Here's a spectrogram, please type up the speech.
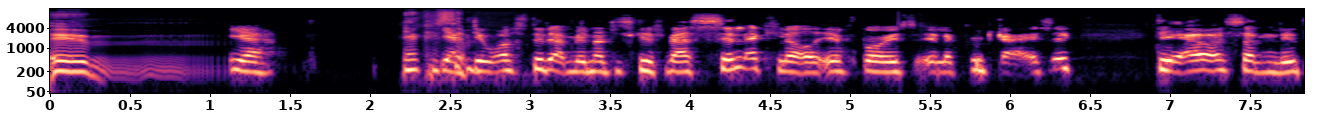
Øh, Ja. Jeg kan ja, det er jo også det der med, når de skal være selverklærede F-boys eller good guys, ikke? Det er også sådan lidt...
